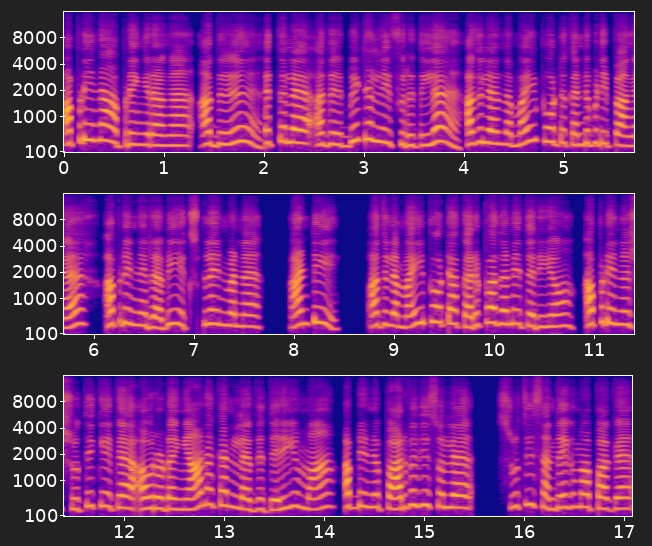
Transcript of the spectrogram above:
அப்படின்னா அப்படிங்கிறாங்க அது எத்தல அது பீட்டல் லீஃப் இருக்குல்ல அதுல அந்த மை போட்டு கண்டுபிடிப்பாங்க. அப்படின்னு ரவி எக்ஸ்பிளைன் பண்ண ஆண்டி அதுல மை போட்டா கருப்பா தானே தெரியும் அப்படின்னு ஸ்ருதி கேட்க அவரோட ஞான அது தெரியுமா அப்படின்னு பார்வதி சொல்ல ஸ்ருதி சந்தேகமா பாக்க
